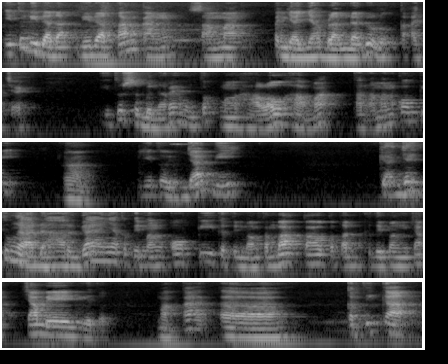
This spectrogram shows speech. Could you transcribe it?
Itu didatangkan sama penjajah Belanda dulu ke Aceh. Itu sebenarnya untuk menghalau hama tanaman kopi. Nah. Gitu. Jadi ganja itu nggak ada harganya ketimbang kopi, ketimbang tembakau, ketimbang ca- cabai gitu. Maka eh, ketika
